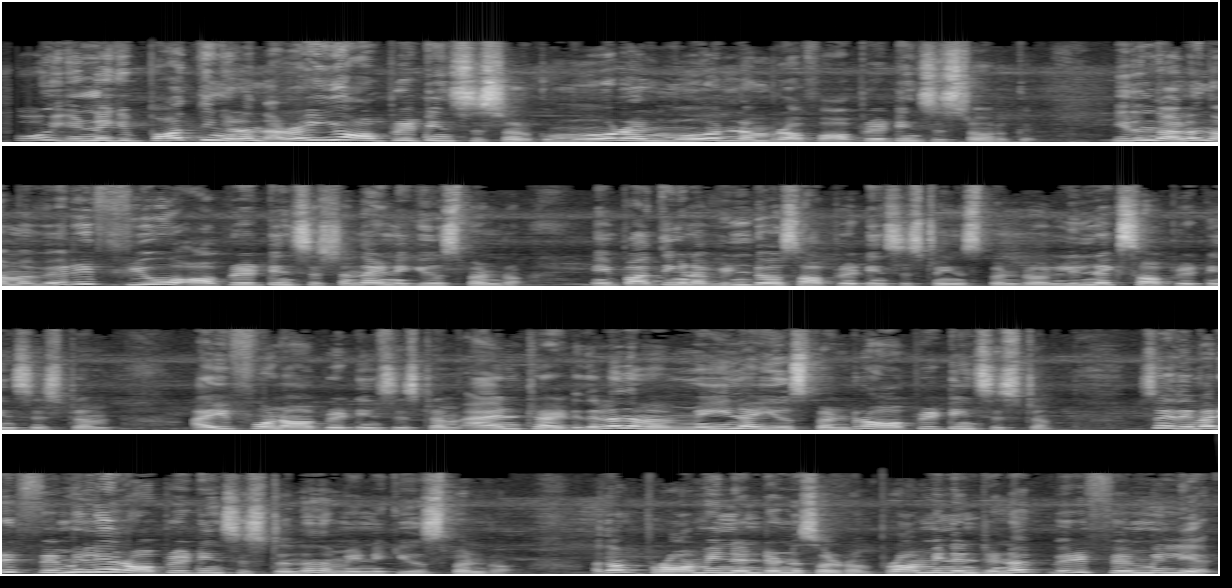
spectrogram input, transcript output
இப்போது இன்றைக்கி பார்த்தீங்கன்னா நிறைய ஆப்ரேட்டிங் சிஸ்டம் இருக்குது more and more number of operating system இருக்குது இருந்தாலும் நம்ம வெரி ஃபியூ ஆப்ரேட்டிங் சிஸ்டம் தான் இன்றைக்கி யூஸ் பண்ணுறோம் நீ பார்த்தீங்கன்னா விண்டோஸ் ஆப்ரேட்டிங் சிஸ்டம் யூஸ் பண்ணுறோம் Linux operating system iPhone operating system Android இதெல்லாம் நம்ம மெயினாக யூஸ் பண்ணுற ஆப்ரேட்டிங் சிஸ்டம் ஸோ இதே மாதிரி ஃபெமிலியர் ஆப்ரேட்டிங் சிஸ்டம் தான் நம்ம இன்றைக்கி யூஸ் பண்ணுறோம் அதான் ப்ராமினென்ட்னு சொல்கிறோம் ப்ராமினென்ட்னா very familiar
